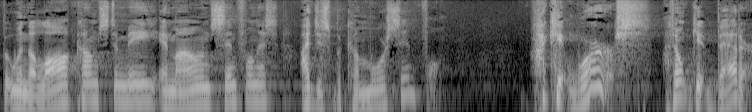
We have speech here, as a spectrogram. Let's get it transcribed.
but when the law comes to me in my own sinfulness, I just become more sinful. I get worse, I don't get better.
